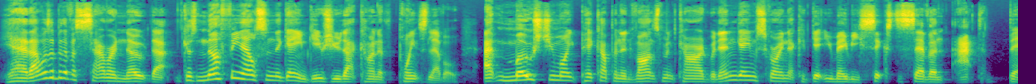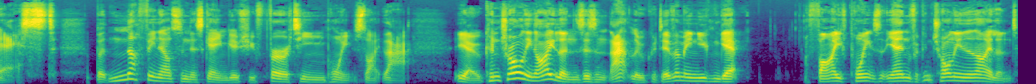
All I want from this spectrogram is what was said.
yeah, that was a bit of a sour note that because nothing else in the game gives you that kind of points level. At most, you might pick up an advancement card with endgame scoring that could get you maybe six to seven at best, but nothing else in this game gives you 13 points like that. You know, controlling islands isn't that lucrative. I mean, you can get Five points at the end for controlling an island.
